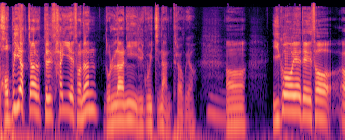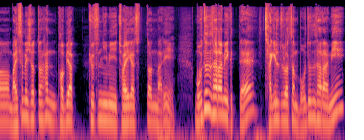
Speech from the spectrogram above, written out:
법의학자들 사이에서는 논란이 일고 있지는 않더라고요. 음. 어 이거에 대해서 어 말씀해 주셨던 한 법의학 교수님이 저에게 하셨던 말이 모든 사람이 그때 자기를 둘러싼 모든 사람이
